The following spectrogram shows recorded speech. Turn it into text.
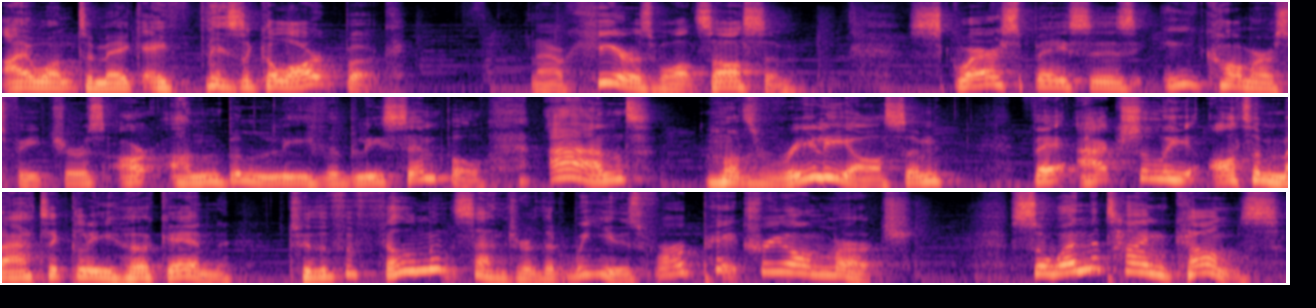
I want to make a physical art book. Now, here's what's awesome. Squarespace's e-commerce features are unbelievably simple. And what's really awesome, they actually automatically hook in to the fulfillment center that we use for our Patreon merch. So when the time comes,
